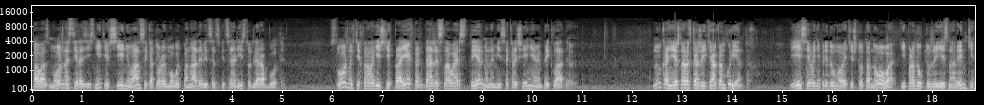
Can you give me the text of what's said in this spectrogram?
По возможности разъясните все нюансы, которые могут понадобиться специалисту для работы. В сложных технологических проектах даже словарь с терминами и сокращениями прикладывают. Ну и, конечно, расскажите о конкурентах. Если вы не придумываете что-то новое и продукт уже есть на рынке,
